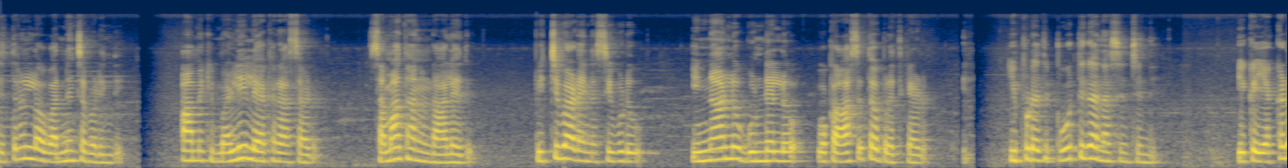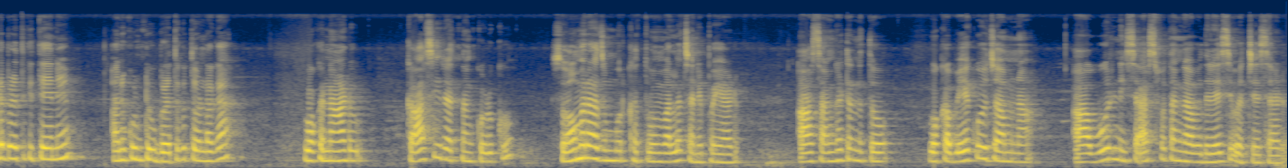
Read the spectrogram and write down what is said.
చిత్రంలో వర్ణించబడింది. ఆమెకి మళ్ళీ లేఖ రాశాడు. సమాధానం రాలేదు. పిచ్చివాడైన శివుడు ఇన్నాళ్ళు గుండెల్లో ఒక ఆశతో బ్రతికాడు. ఇప్పుడు అది పూర్తిగా నశించింది. ఇక ఎక్కడ బ్రతికితేనే అనుకుంటూ బ్రతుకుతుండగా ఒకనాడు కాశీరత్నం కొడుకు సోమరాజు మూర్ఖత్వం వల్ల చనిపోయాడు. ఆ సంఘటనతో ఒక వేకోజామున ఆ ఊరిని శాశ్వతంగా వదిలేసి వచ్చేశాడు.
